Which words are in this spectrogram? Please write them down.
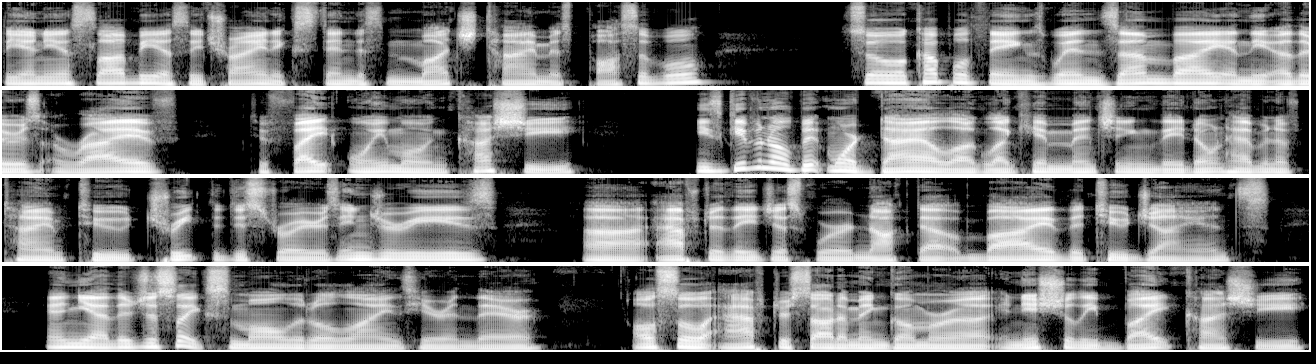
the Enies lobby as they try and extend as much time as possible. So, a couple things. When Zambai and the others arrive to fight Oimo and Kashi, he's given a bit more dialogue, like him mentioning they don't have enough time to treat the destroyer's injuries uh, after they just were knocked out by the two giants. And yeah, they're just like small little lines here and there. Also, after Sodom and Gomorrah initially bite Kashi,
